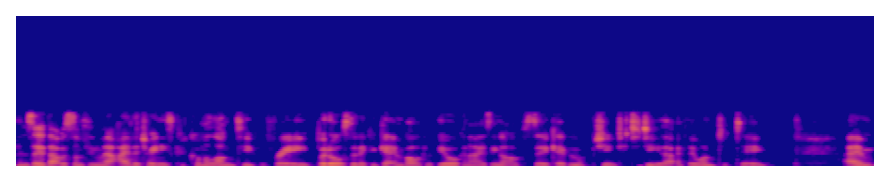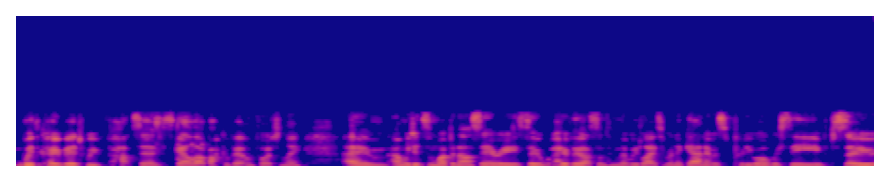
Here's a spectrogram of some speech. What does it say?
And so that was something that either trainees could come along to for free, but also they could get involved with the organising of. So it gave them opportunity to do that if they wanted to. Um, with COVID, we've had to scale that back a bit, unfortunately. Um, and we did some webinar series. So hopefully that's something that we'd like to run again. It was pretty well received. So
